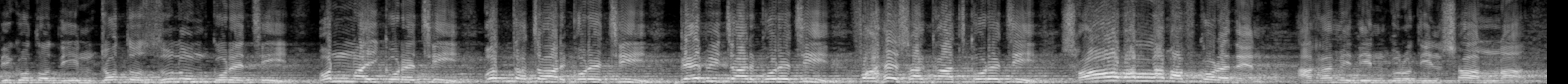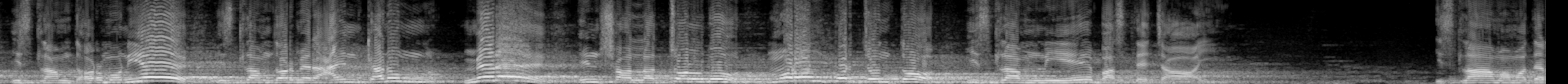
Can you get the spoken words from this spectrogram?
বিগত দিন যত জুলুম করেছি, অন্যায় করেছি, অত্যাচার করেছি, ব্যবিচার করেছি ফাহেসা কাজ করেছি, সব আল্লাহ মাফ করে দেন। আগামী দিনগুলোতে ইনশাআল্লাহ ইসলাম ধর্ম নিয়ে, ইসলাম ধর্মের আইন কানুন মেনে ইনশাআল্লাহ চলবো। মরণ পর্যন্ত ইসলাম নিয়ে বাঁচতে চাই। ইসলাম আমাদের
